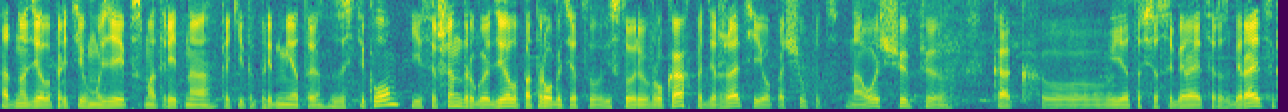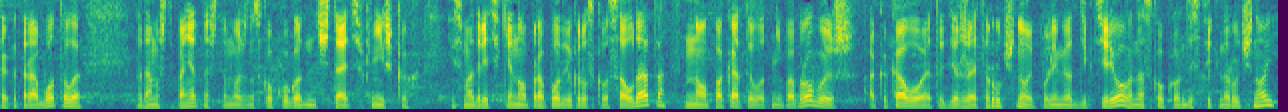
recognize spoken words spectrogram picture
одно дело прийти в музей и посмотреть на какие-то предметы за стеклом, и совершенно другое дело потрогать эту историю в руках, подержать ее, пощупать на ощупь, как э, это все собирается, разбирается, как это работало потому что понятно, что можно сколько угодно читать в книжках и смотреть в кино про подвиг русского солдата, но пока ты вот не попробуешь, а каково это держать ручной пулемет Дегтярева, насколько он действительно ручной,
